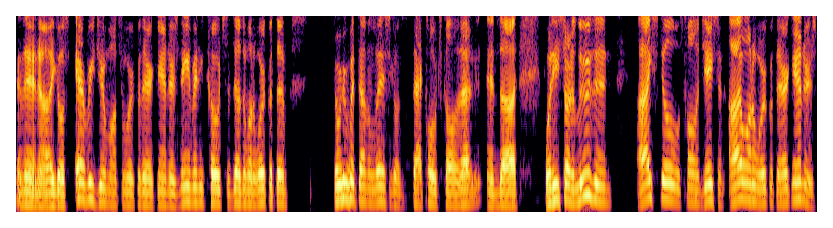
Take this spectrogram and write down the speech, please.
And then uh, he goes, every gym wants to work with Eryk Anders. Name any coach that doesn't want to work with him. So we went down the list. He goes, that coach calling that. And uh, when he started losing, I still was calling Jason. I want to work with Eryk Anders.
